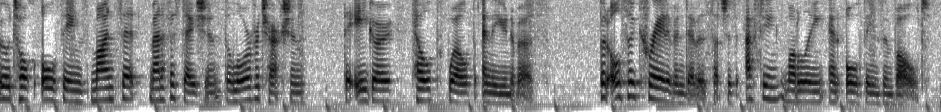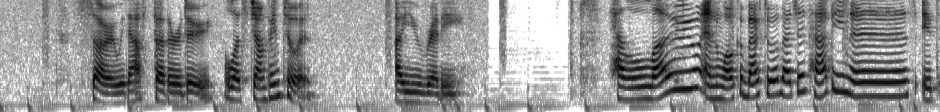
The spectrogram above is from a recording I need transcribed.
We will talk all things mindset, manifestation, the law of attraction, the ego, health, wealth, and the universe, but also creative endeavours such as acting, modelling, and all things involved. So, without further ado, let's jump into it. Are you ready? Hello and welcome back to a patch of happiness. It's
